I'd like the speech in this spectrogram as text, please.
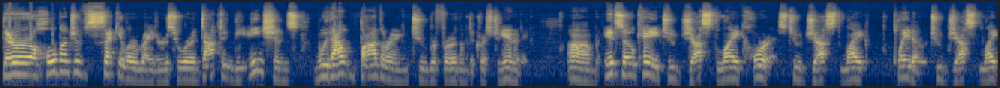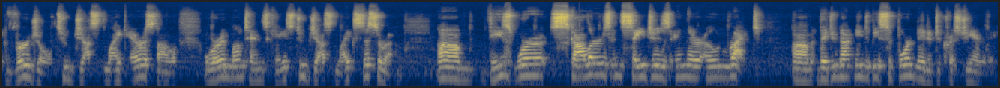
there are a whole bunch of secular writers who are adopting the ancients without bothering to refer them to Christianity. Um, it's okay to just like Horace, to just like Plato, to just like Virgil, to just like Aristotle, or in Montaigne's case, to just like Cicero. Um, these were scholars and sages in their own right. Um, they do not need to be subordinated to Christianity.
